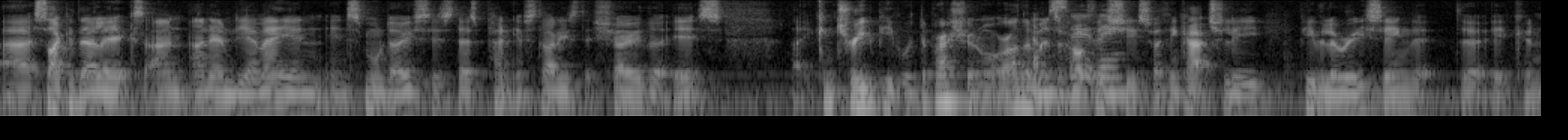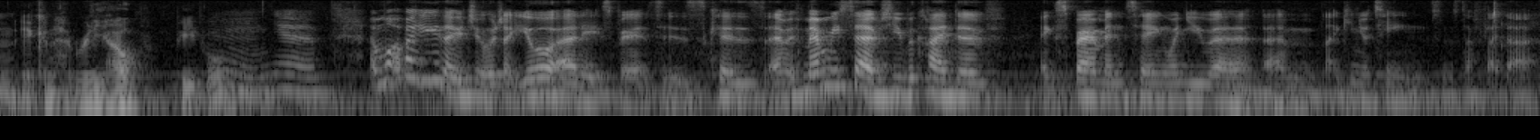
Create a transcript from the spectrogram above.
uh, psychedelics and, and MDMA in, in small doses. There's plenty of studies that show that it's like can treat people with depression or other mental health issues. So I think actually people are really seeing that, that it can it can really help people. Mm, yeah. And what about you though, George? Like your early experiences? Because um, if memory serves, you were kind of experimenting when you were um, like in your teens and stuff like that.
